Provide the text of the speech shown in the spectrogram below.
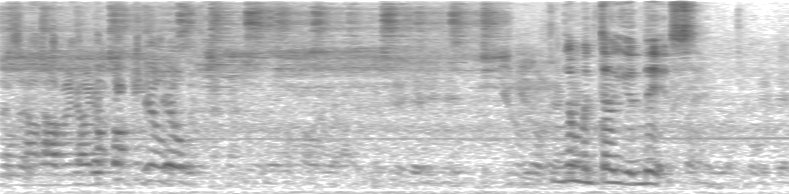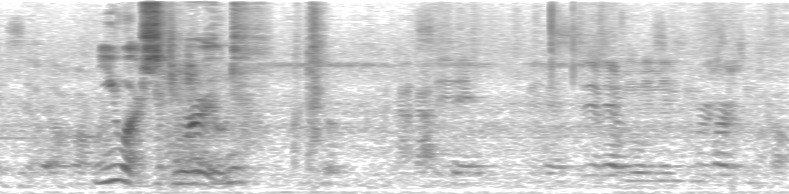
this house might have fucking killed me. I'm gonna tell you this. You are screwed. Like I said, there's several missing person calls.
